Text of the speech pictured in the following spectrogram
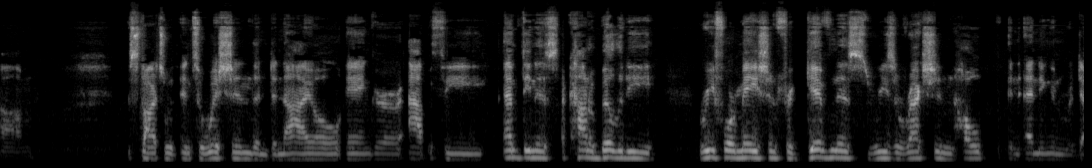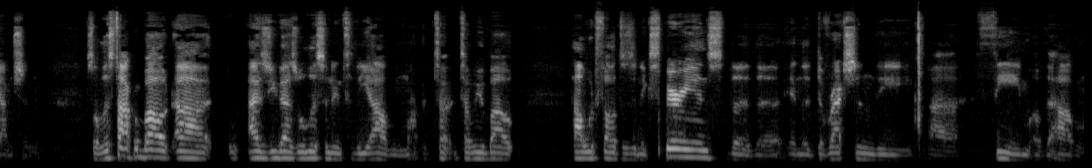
Um, starts with intuition, then denial, anger, apathy, emptiness, accountability, reformation, forgiveness, resurrection, hope, and ending in redemption. So let's talk about uh, as you guys were listening to the album. T- tell me about how it felt as an experience, the the in the direction, the uh, theme of the album.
